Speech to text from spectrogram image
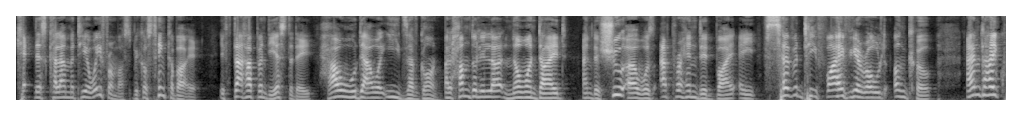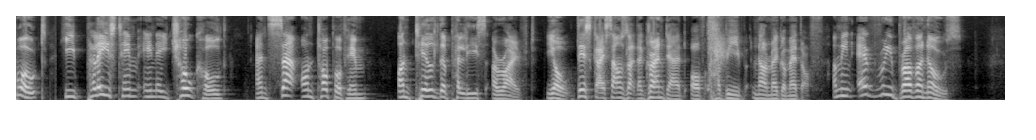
kept this calamity away from us because think about it. If that happened yesterday, how would our Eids have gone? Alhamdulillah, no one died and the shooter was apprehended by a 75 year old uncle and I quote, he placed him in a chokehold and sat on top of him until the police arrived. Yo, this guy sounds like the granddad of Khabib Nurmagomedov. I mean every brother knows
